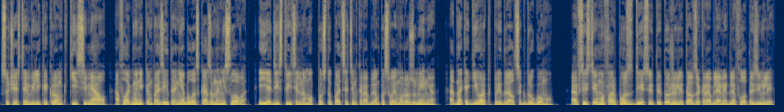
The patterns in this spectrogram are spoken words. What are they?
с участием Великой Кронг Кисси Мяо, о флагмане композита не было сказано ни слова, и я действительно мог поступать с этим кораблем по своему разумению, Однако Георг придрался к другому. «А в систему Форпост-10 ты тоже летал за кораблями для флота Земли?»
